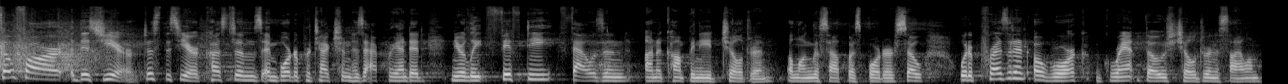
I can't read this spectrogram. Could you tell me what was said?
So far this year, just this year, Customs and Border Protection has apprehended nearly 50,000 unaccompanied children along the southwest border. So, would a President O'Rourke grant those children asylum?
